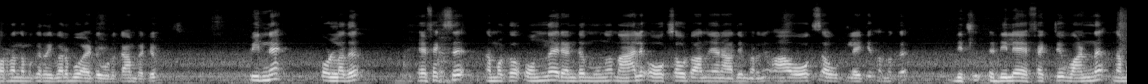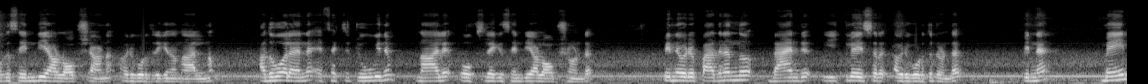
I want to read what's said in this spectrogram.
ഒരെണ്ണം നമുക്ക് റിവർബും ആയിട്ട് കൊടുക്കാൻ പറ്റും. പിന്നെ ഉള്ളത് എഫക്ട്സ് നമുക്ക് ഒന്ന് രണ്ട് മൂന്ന് നാല് ഓക്സ് ഔട്ട് ആണെന്ന് ഞാൻ ആദ്യം പറഞ്ഞു. ആ ഓക്സ് ഔട്ടിലേക്ക് നമുക്ക് ഡിലേ എഫക്റ്റ് വണ്ണ് നമുക്ക് സെൻഡ് ചെയ്യാനുള്ള ഓപ്ഷനാണ് അവർ കൊടുത്തിരിക്കുന്ന നാലെണ്ണം. അതുപോലെ തന്നെ എഫക്റ്റ് ടൂവിനും നാല് ബോക്സിലേക്ക് സെൻഡ് ചെയ്യാനുള്ള ഓപ്ഷൻ ഉണ്ട് പിന്നെ ഒരു പതിനൊന്ന് ബാൻഡ് ഈക്വലൈസർ അവർ കൊടുത്തിട്ടുണ്ട്. പിന്നെ മെയിൻ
